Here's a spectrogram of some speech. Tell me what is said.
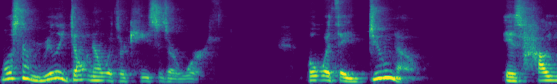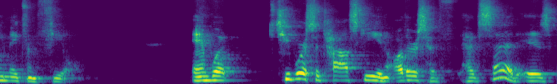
most of them really don't know what their cases are worth. But what they do know is how you make them feel. And what Tibor Scitovsky and others have, have said is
